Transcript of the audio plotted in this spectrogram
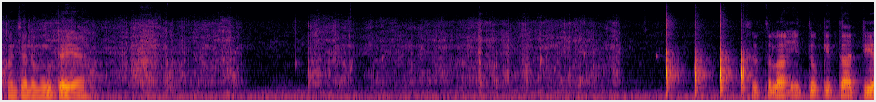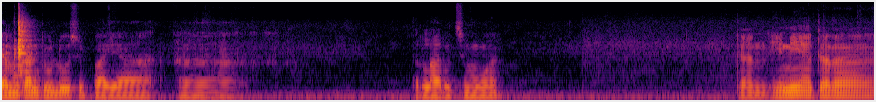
Bukan muda ya. Setelah itu kita diamkan dulu supaya uh, terlarut semua dan ini adalah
